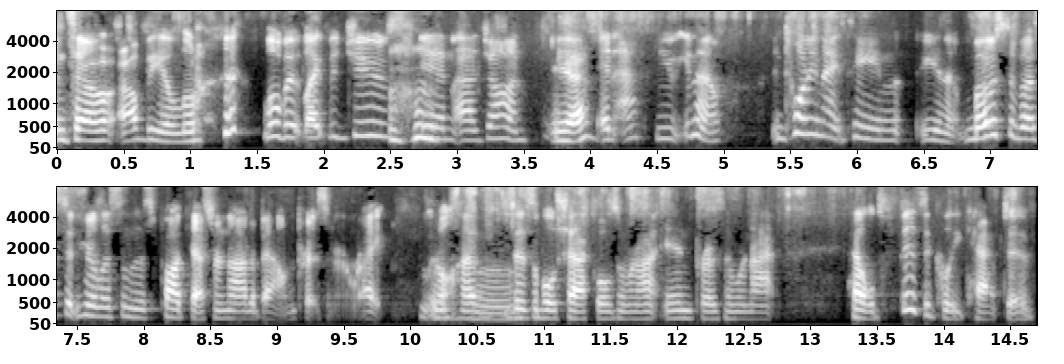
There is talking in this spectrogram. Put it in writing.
And so I'll be a little, a little bit like the Jews mm-hmm. in uh, John, yeah, and ask you, you know, in 2019, you know, most of us sitting here listening to this podcast are not a bound prisoner, right? We don't have mm-hmm. visible shackles, and we're not in prison. We're not held physically captive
